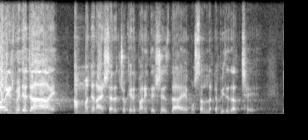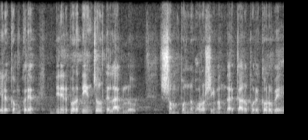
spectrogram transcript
বালিশ ভিজে যায়। আম্মা জান আয়েশার চোখের পানিতে শেষ দেয় মুসাল্লাটা ভিজে যাচ্ছে। এরকম করে দিনের পর দিন চলতে লাগল। সম্পূর্ণ ভরসা ইমানদার কার উপরে করবে?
